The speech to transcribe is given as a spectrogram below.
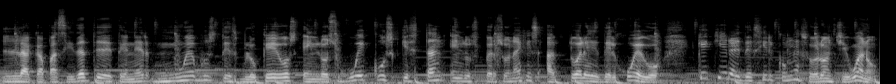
la capacidad de tener nuevos desbloqueos en los huecos que están en los personajes actuales del juego. ¿Qué quiere decir con eso, Lonchi? Bueno,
